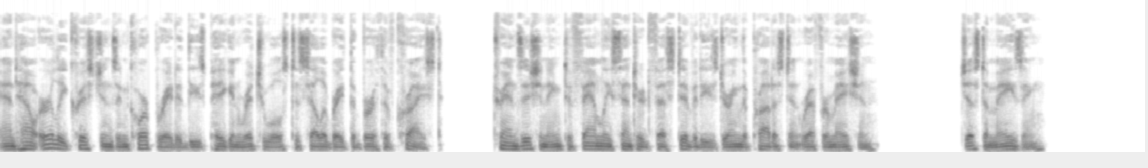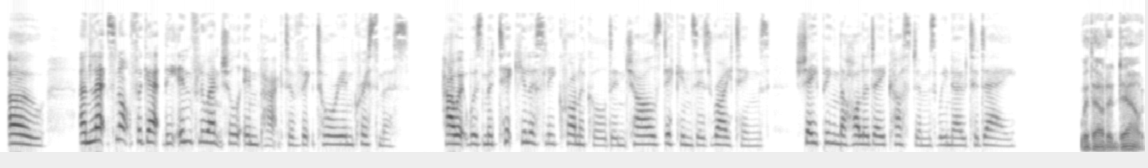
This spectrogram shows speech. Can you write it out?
And how early Christians incorporated these pagan rituals to celebrate the birth of Christ, transitioning to family centered festivities during the Protestant Reformation. Just amazing. Oh, and let's not forget the influential impact of Victorian Christmas, how it was meticulously chronicled in Charles Dickens's writings, shaping the holiday customs we know today. Without a doubt.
